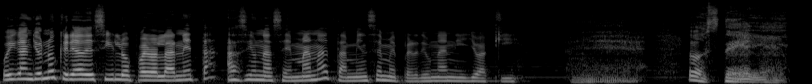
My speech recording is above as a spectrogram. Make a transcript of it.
Oigan, yo no quería decirlo, pero la neta, hace una semana también se me perdió un anillo aquí. Ustedes,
